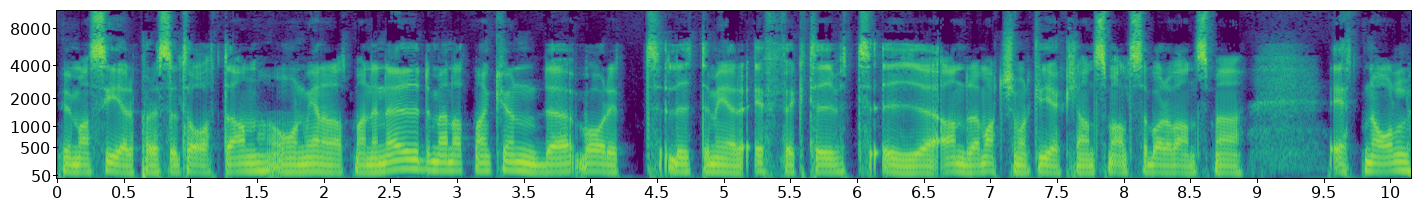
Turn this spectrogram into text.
hur man ser på resultaten. Och hon menar att man är nöjd, men att man kunde varit lite mer effektivt i andra matcher mot Grekland, som alltså bara vanns med 1-0.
